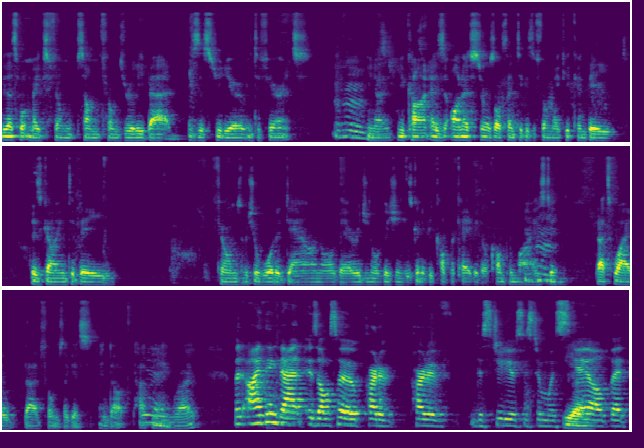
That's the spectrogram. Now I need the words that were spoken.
that's what makes film some films really bad is the studio interference. Mhm. You know, you can't as honest or as authentic as a filmmaker can be. There's going to be films which are watered down, or their original vision is going to be complicated or compromised, Mm-hmm. and that's why bad films, I guess, end up happening, right? But I think that is also part of part of the studio system with scale. Yeah. But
